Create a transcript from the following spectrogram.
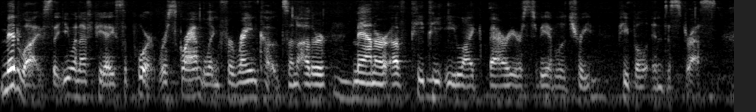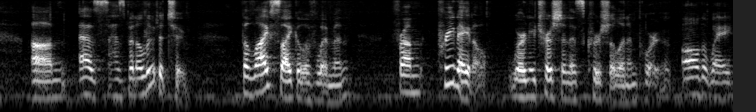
midwives that UNFPA support were scrambling for raincoats and other mm. manner of PPE-like barriers to be able to treat people in distress. Um, as has been alluded to, the life cycle of women from prenatal, where nutrition is crucial and important, all the way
